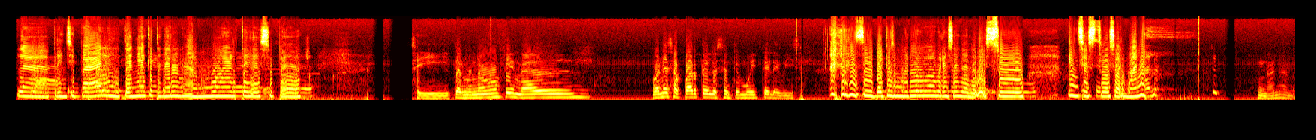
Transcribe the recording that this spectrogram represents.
la principal, y tenía que tener una muerte súper... Sí, terminó un final. Bueno, esa parte lo sentí muy televisa. sí, porque se murió abrazada de su incestuoso hermano. No, no, no,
